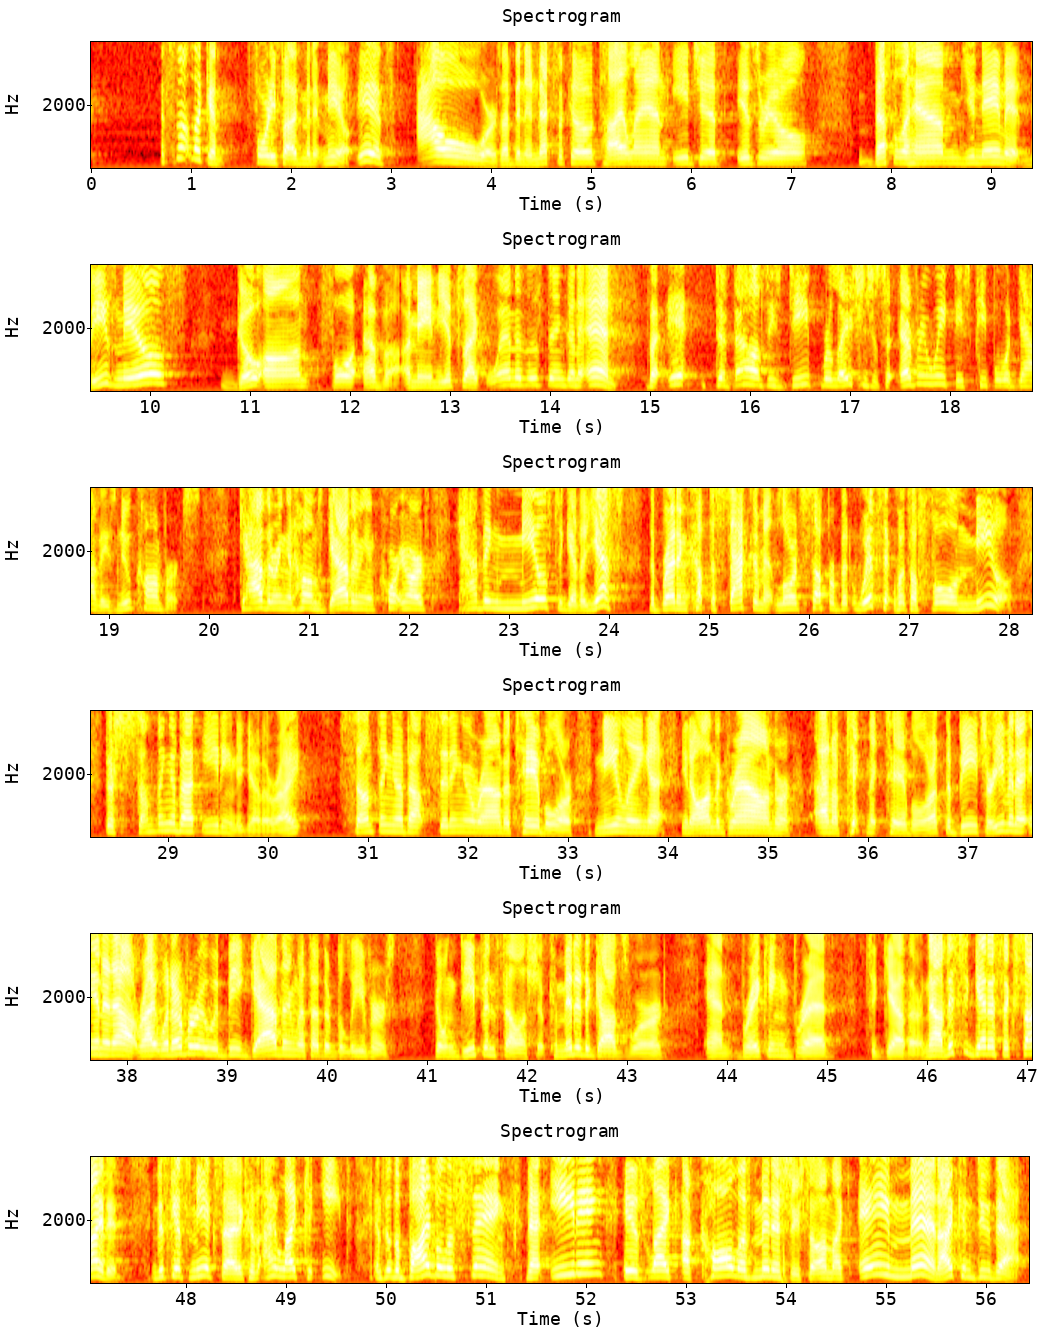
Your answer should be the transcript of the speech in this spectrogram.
it's not like a 45 minute meal, it's hours. I've been in Mexico, Thailand, Egypt, Israel, Bethlehem, you name it. These meals go on forever. I mean, it's like, when is this thing going to end? but it develops these deep relationships. So every week, these people would gather, these new converts, gathering in homes, gathering in courtyards, having meals together. Yes, the bread and cup, the sacrament, Lord's Supper, but with it was a full meal. There's something about eating together, right? Something about sitting around a table or kneeling at, you know, on the ground or on a picnic table or at the beach or even at In-N-Out, right? Whatever it would be, gathering with other believers, going deep in fellowship, committed to God's word, and breaking bread together. Now, this should get us excited. This gets me excited because I like to eat. And so the Bible is saying that eating is like a call of ministry. So I'm like, Amen, I can do that.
